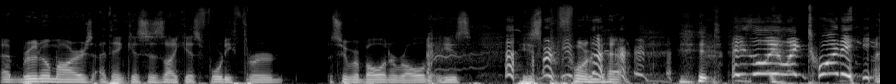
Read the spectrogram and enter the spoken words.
uh, Bruno Mars I think this is like his 43rd Super Bowl in a row that he's he's performed at He's only like twenty. I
